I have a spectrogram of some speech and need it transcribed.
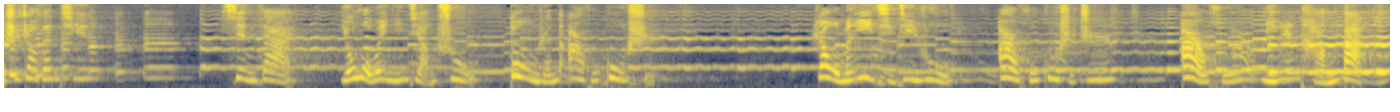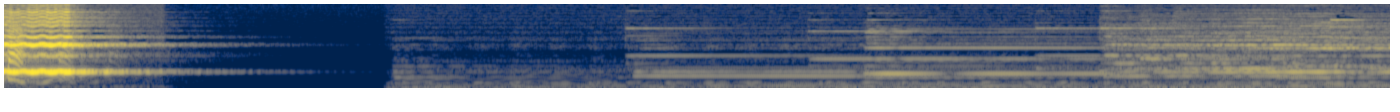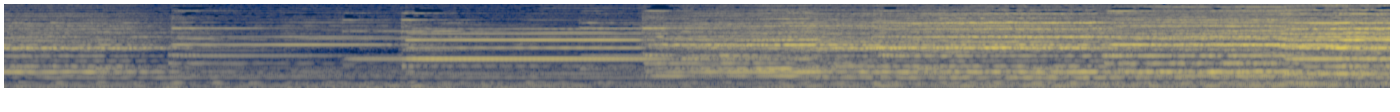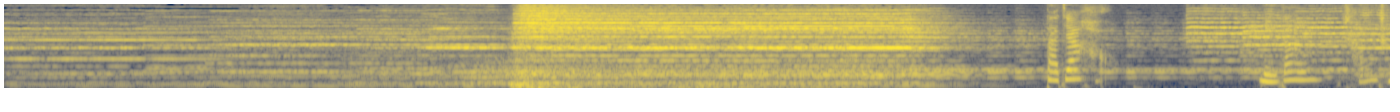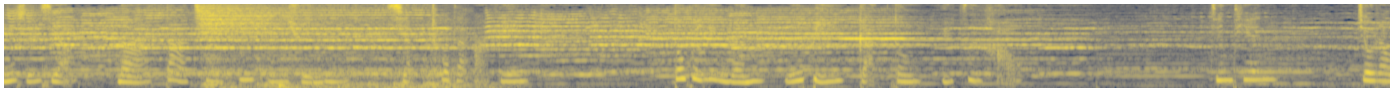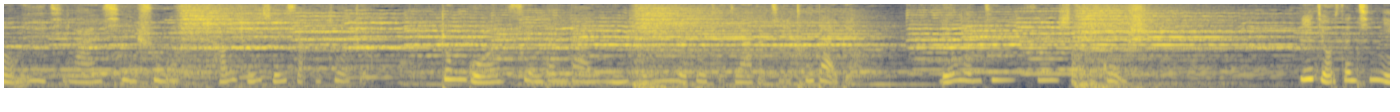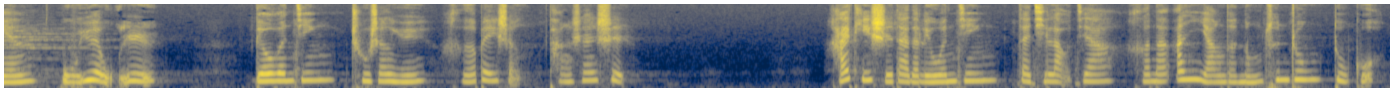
我是赵丹青，现在由我为您讲述动人的二胡故事。让我们一起进入《二胡故事之二胡名人堂》吧。家好。每当长城随响，那大气恢宏的旋律响彻在耳边，都会令人无比感动与自豪。今天，就让我们一起来细述《长城随响》的作者——中国现当代民族音乐作曲家的杰出代表刘文金先生的故事。一九三七年五月五日，刘文京出生于河北省唐山市。孩提时代的刘文京在其老家河南安阳的农村中度过，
